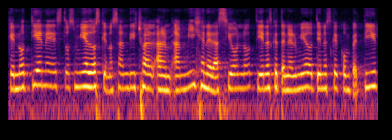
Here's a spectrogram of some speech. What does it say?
que no tiene estos miedos que nos han dicho a, mi generación, ¿no? Tienes que tener miedo, tienes que competir,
